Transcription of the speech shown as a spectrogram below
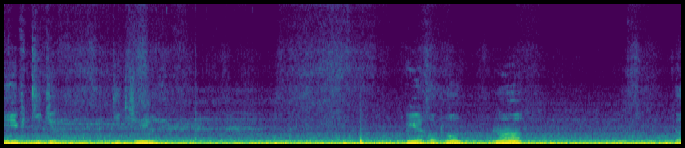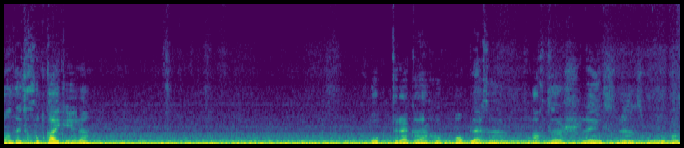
Kikker. Kikkertje nemen. Hier gaat gewoon. Nou. Je altijd goed kijken hier, hè. Hoek trekken. Achter, links, rechts, open.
